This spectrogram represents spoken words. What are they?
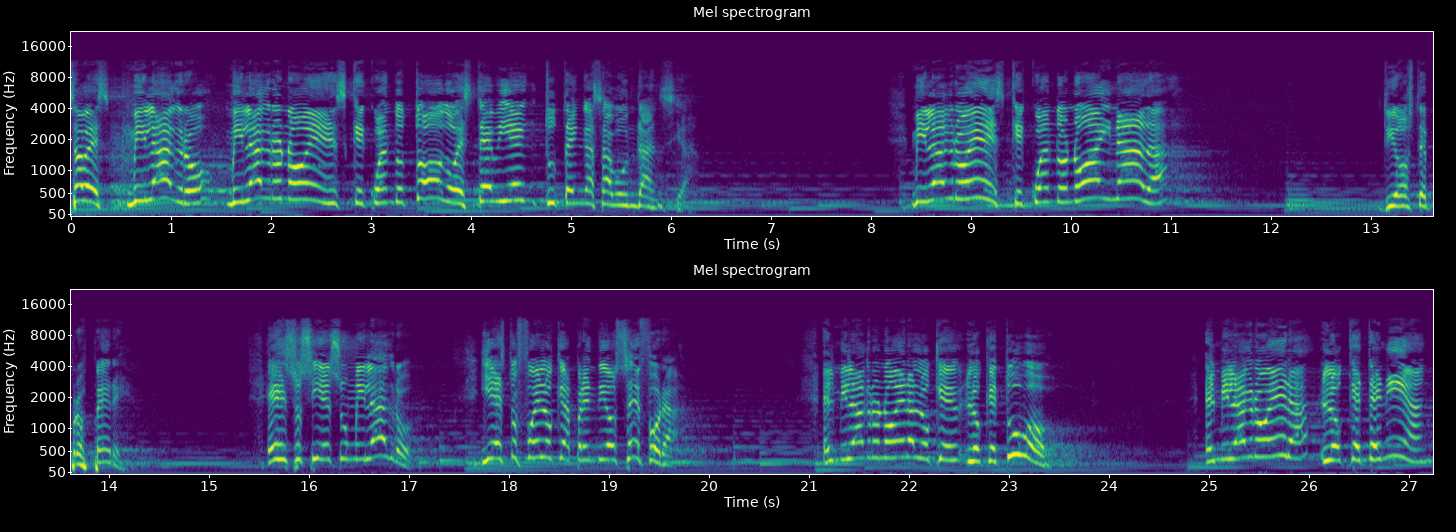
Sabes, milagro, milagro no es que cuando todo esté bien tú tengas abundancia. Milagro es que cuando no hay nada, Dios te prospere. Eso sí es un milagro. Y esto fue lo que aprendió Séfora. El milagro no era lo que, lo que tuvo. El milagro era lo que tenían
